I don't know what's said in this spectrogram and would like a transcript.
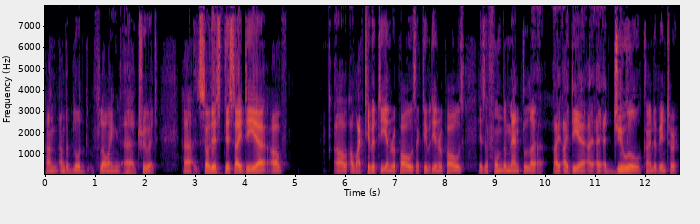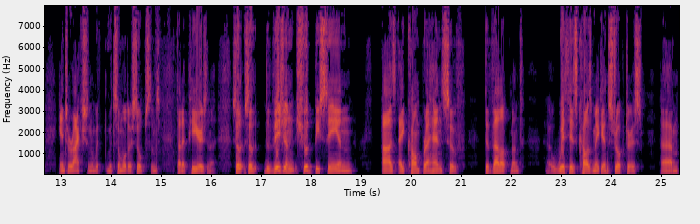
and, and the blood flowing uh, through it. Uh, so this this idea of, of, of activity and repose, activity and repose, is a fundamental uh, idea, a, a, dual kind of inter, interaction with, with some other substance that appears in it. So so the vision should be seen as a comprehensive development with his cosmic instructors, um,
